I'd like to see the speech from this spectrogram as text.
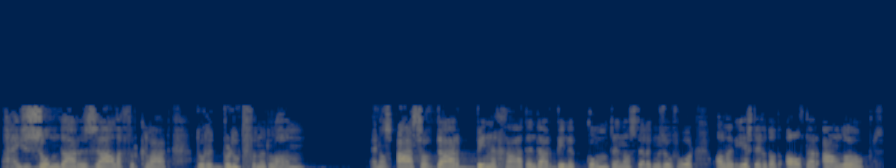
Waar hij zondaren zalig verklaart door het bloed van het lam. En als Asaf daar binnen gaat en daar binnenkomt, en dan stel ik me zo voor, allereerst tegen dat altaar aanloopt,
